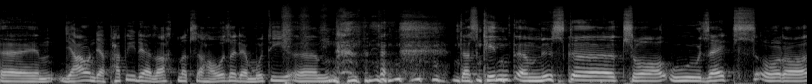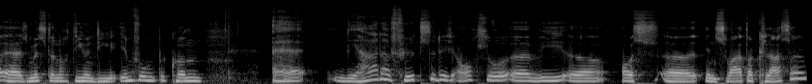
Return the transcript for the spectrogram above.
ähm, ja, und der Papi, der sagt mal zu Hause, der Mutti, ähm, das Kind äh, müsste zur U6 oder äh, es müsste noch die und die Impfung bekommen. Äh, ja, da fühlst du dich auch so äh, wie äh, aus äh, in zweiter Klasse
